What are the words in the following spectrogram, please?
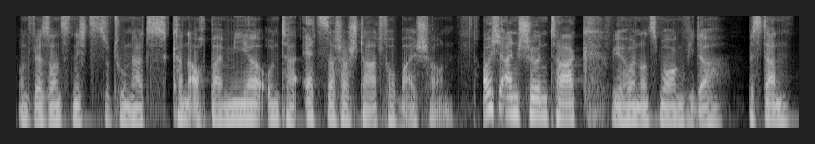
und wer sonst nichts zu tun hat, kann auch bei mir unter Start vorbeischauen. Euch einen schönen Tag. Wir hören uns morgen wieder. Bis dann.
